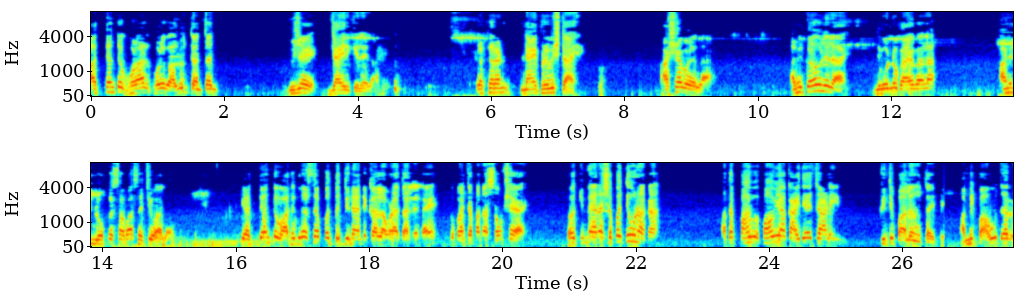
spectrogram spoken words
अत्यंत घोळाळ घोळ घालून त्यांचा विजय जाहीर केलेला आहे. प्रकरण न्यायप्रविष्ट आहे. अशा वेळेला आम्ही कळवलेलं आहे. निवडणूक आयोगाला आणि लोकसभा सचिवाला की अत्यंत वादग्रस्त पद्धतीने हा निकाल लावण्यात आलेला आहे. लोकांच्या मनात संशय आहे. तर तुम्ही यांना शपथ देऊ नका. आता पाहू पाहूया कायद्याचं आणि किती पालन होत आहे ते. आम्ही पाहू जर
